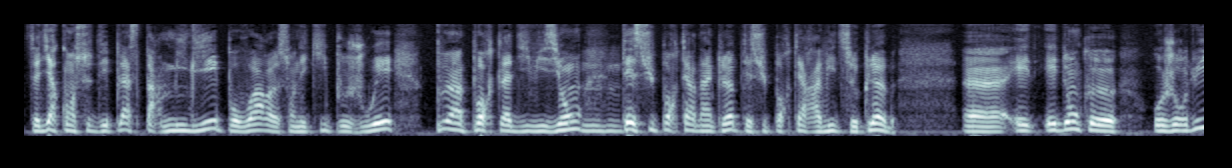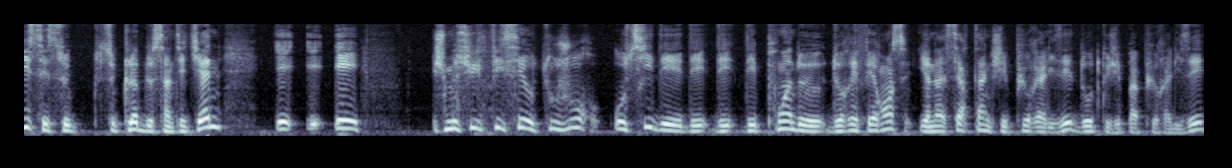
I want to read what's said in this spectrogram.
C'est-à-dire qu'on se déplace par milliers pour voir son équipe jouer, peu importe la division. Mhm. T'es supporter d'un club, t'es supporter ravi de ce club. Euh, et, donc euh, aujourd'hui, c'est ce, club de Saint-Étienne. Et, je me suis fixé toujours aussi des, points de, de, référence. Il y en a certains que j'ai pu réaliser, d'autres que j'ai pas pu réaliser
